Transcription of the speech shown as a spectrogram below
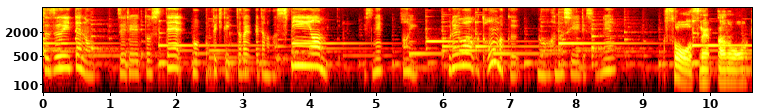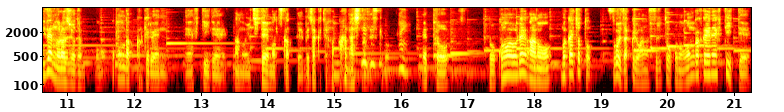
続いての事例として持ってきていただいたのがスピンアンプですね。はい、これはまた音楽の話ですよね。そうですね。あの、以前のラジオでも音楽かける NFT で、あの、1テーマ使ってめちゃくちゃ 話したんですけど、はい、えっと、このね、あの、もう一回ちょっと、すごいざっくりお話しすると、この音楽 NFT って、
